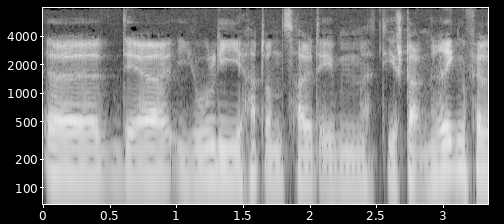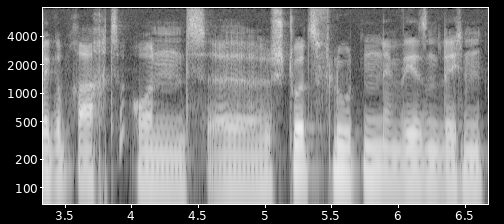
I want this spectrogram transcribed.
äh, der Juli hat uns halt eben die starken Regenfälle gebracht und äh, Sturzfluten im Wesentlichen,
